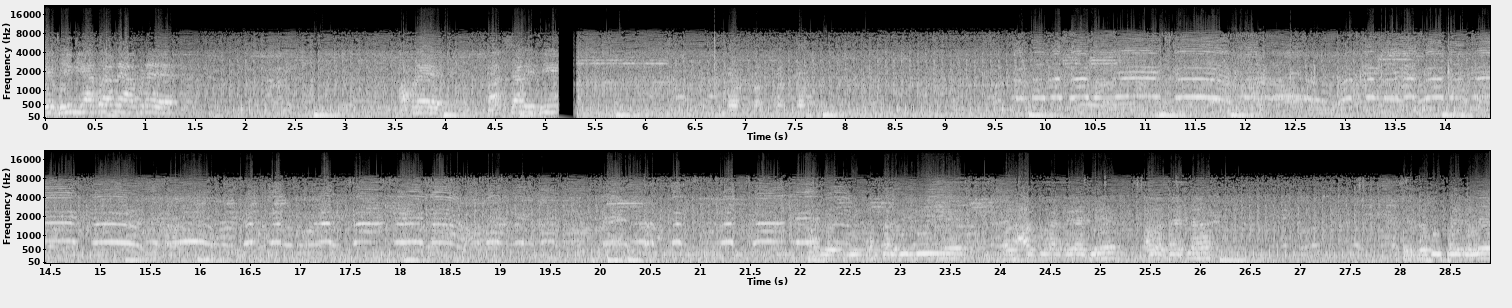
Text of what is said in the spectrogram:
એ ભીમ યાત્રાને આપણે આપણે ભાગશાળીથી આજે શ્રી શંકરજીજીએ પણ હાર પૂરા કર્યા છે. બાબા સાહેબના પ્રદીપભાઈ દવે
